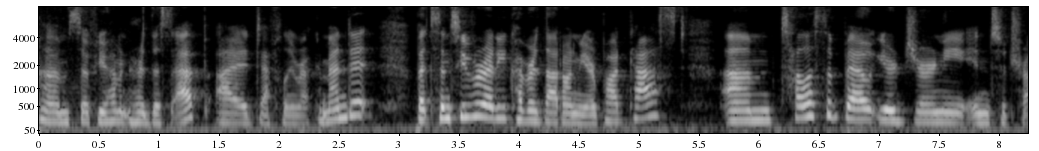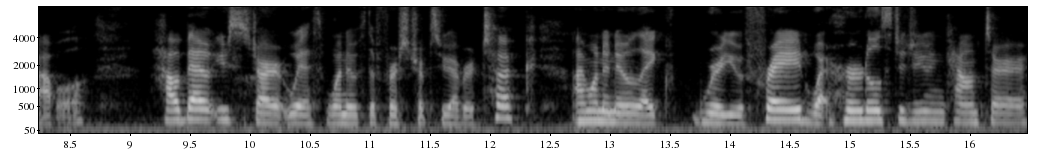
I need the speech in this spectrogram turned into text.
Um, so if you haven't heard this up, I definitely recommend it. But since you've already covered that on your podcast, um, tell us about your journey into travel. How about you start with one of the first trips you ever took? I want to know, like, were you afraid? What hurdles did you encounter?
